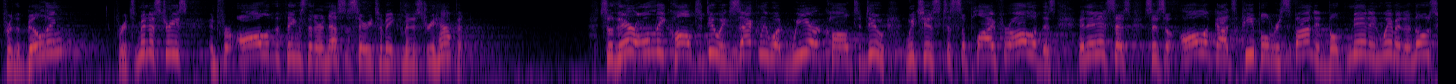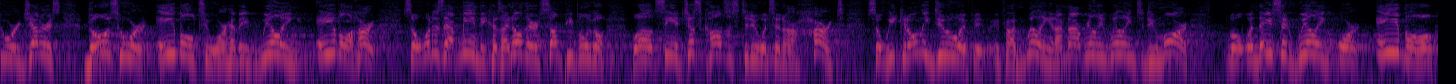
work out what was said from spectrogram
For the building, for its ministries, and for all of the things that are necessary to make ministry happen. So they're only called to do exactly what we are called to do, which is to supply for all of this. And then it says, says all of God's people responded, both men and women, and those who were generous, those who were able to or have a willing, able heart. So what does that mean? Because I know there are some people who go, well, see, it just calls us to do what's in our heart. So we can only do if, if I'm willing, and I'm not really willing to do more. Well, when they said willing or able,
